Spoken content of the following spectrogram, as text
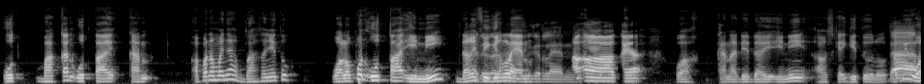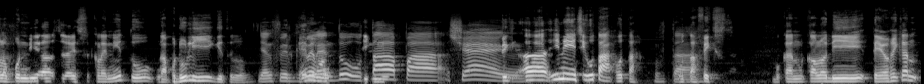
ut, bahkan Uta kan apa namanya bahasanya itu walaupun Uta ini dari Figureland Figureland. ah, ah, kayak wah karena dia dari ini harus kayak gitu loh. Tapi walaupun dia dari sekalian itu nggak peduli gitu loh. Yang Figureland tuh Uta apa Sheng? Eh, ini si Uta Uta Uta. Uta fix. Bukan kalau di teori kan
